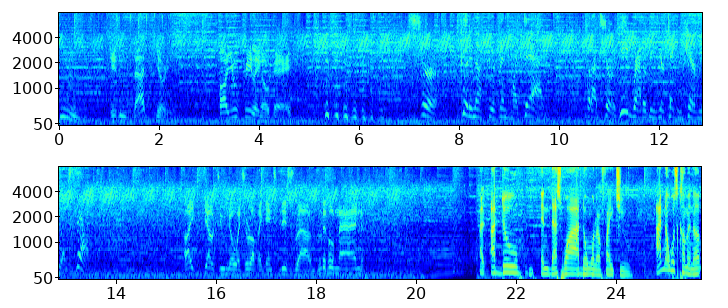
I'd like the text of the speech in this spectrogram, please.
Hmm. Isn't that curious? Are you feeling okay? Sure, good enough to avenge my dad. But I'm sure he'd rather be here taking care of you himself. I doubt you know what you're up against this round, little man. I, I do, and that's why I don't want to fight you. I know what's coming up.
